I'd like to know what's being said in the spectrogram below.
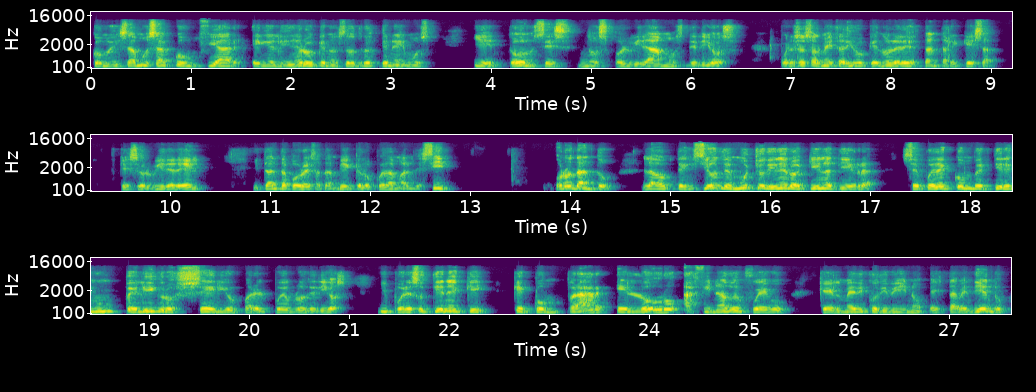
comenzamos a confiar en el dinero que nosotros tenemos y entonces nos olvidamos de Dios. Por eso el salmista dijo que no le des tanta riqueza que se olvide de él y tanta pobreza también que lo pueda maldecir. Por lo tanto, la obtención de mucho dinero aquí en la tierra se puede convertir en un peligro serio para el pueblo de Dios y por eso tiene que, que comprar el oro afinado en fuego que el médico divino está vendiendo.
